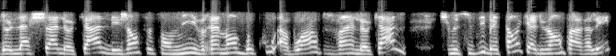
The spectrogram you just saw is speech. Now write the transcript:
de l'achat local, les gens se sont mis vraiment beaucoup à boire du vin local. Je me suis dit, ben, tant qu'à lui en parler,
